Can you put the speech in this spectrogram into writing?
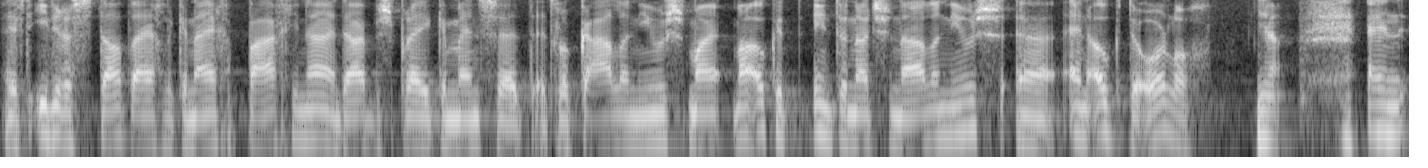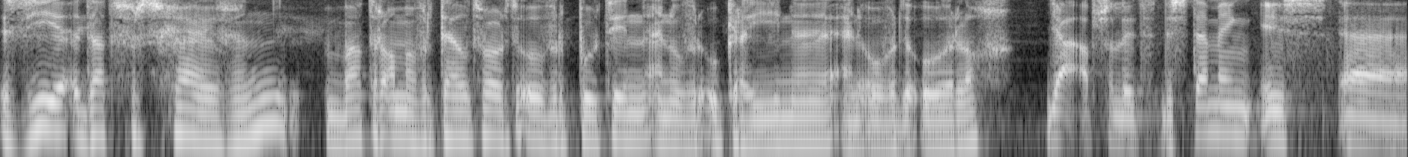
heeft iedere stad eigenlijk een eigen pagina. En daar bespreken mensen het, lokale nieuws, maar, maar ook het internationale nieuws uh, en ook de oorlog. Ja, en zie je dat verschuiven, wat er allemaal verteld wordt over Poetin en over Oekraïne en over de oorlog? Ja, absoluut. De stemming is, uh,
